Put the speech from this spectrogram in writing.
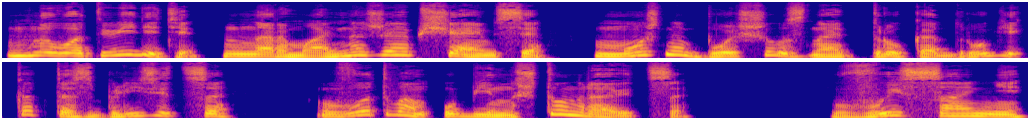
Ну вот видите, нормально же общаемся. Можно больше узнать друг о друге, как-то сблизиться. Вот вам, Убин, что нравится? Вы, Санни.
